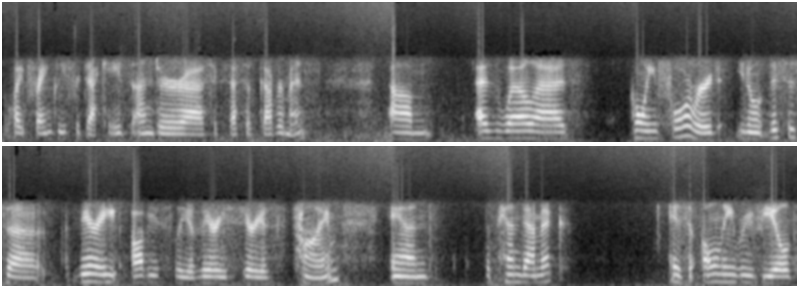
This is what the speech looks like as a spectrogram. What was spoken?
Quite frankly, for decades under uh, successive governments, um, as well as going forward. You know, this is a very obviously a very serious time, and the pandemic has only revealed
